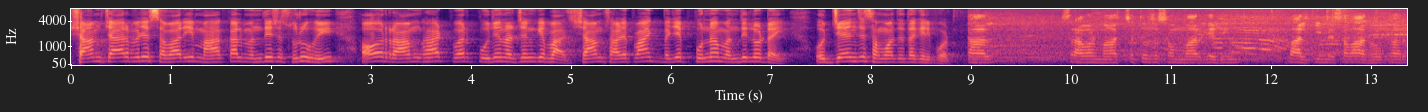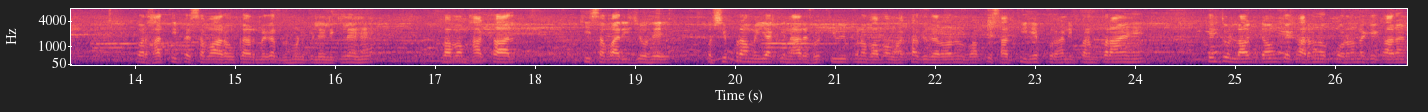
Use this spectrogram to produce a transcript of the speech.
शाम चार बजे सवारी महाकाल मंदिर से शुरू हुई और रामघाट पर पूजन अर्चन के बाद शाम साढ़े पाँच बजे पुनः मंदिर लौट आई। उज्जैन से संवाददाता की रिपोर्ट। श्रावण मास, चतुर्थ सोमवार के दिन पालकी में सवार होकर और हाथी पर सवार होकर नगर भ्रमण के लिए निकले हैं। बाबा महाकाल की सवारी जो है वो शिप्रा मैया किनारे होती हुई पुनः बाबा महाकाल के दरबार में वापस आती है। पुरानी परंपराएँ हैं। किंतु लॉकडाउन के कारण और कोरोना के कारण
